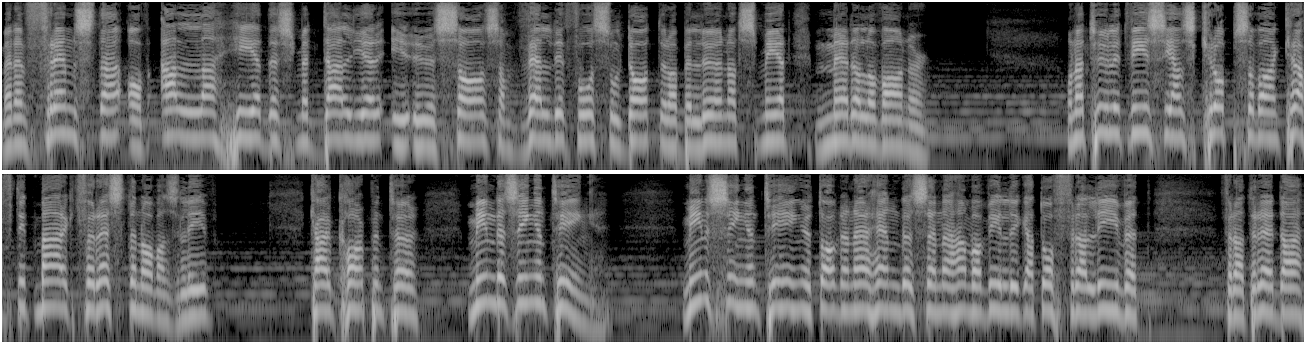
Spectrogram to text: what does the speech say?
med den främsta av alla hedersmedaljer i USA som väldigt få soldater har belönats med, Medal of Honor. Och naturligtvis i hans kropp så var han kraftigt märkt för resten av hans liv. Kyle Carpenter mindes ingenting, minns ingenting utav den här händelsen när han var villig att offra livet för att rädda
